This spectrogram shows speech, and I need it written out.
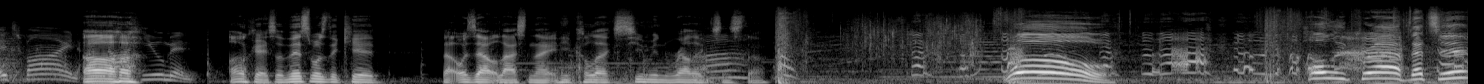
It's fine. I'm Uh, not human. okay, so this was the kid that was out last night and he collects human relics and stuff. Whoa! Holy crap, that's it?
